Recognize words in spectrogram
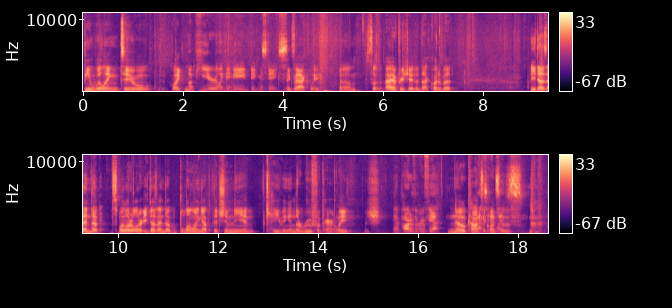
be willing to like Appear like they made big mistakes. exactly. Um, so I appreciated that quite a bit. He does end up spoiler alert. He does end up blowing up the chimney and caving in the roof apparently, which Yeah, part of the roof, yeah. no consequences.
